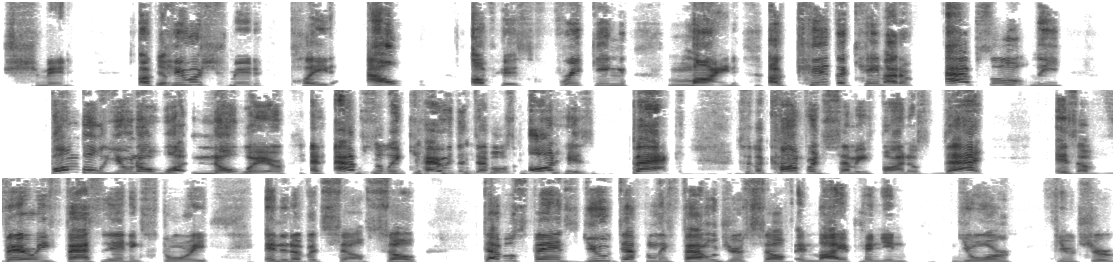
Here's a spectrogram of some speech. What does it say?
Schmid. Akira yep. Schmid played out of his freaking mind. A kid that came out of absolutely bumble you know what nowhere and absolutely carried the Devils on his back to the conference semifinals. That is a very fascinating story in and of itself. So, Devils fans, you definitely found yourself, in my opinion, your future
